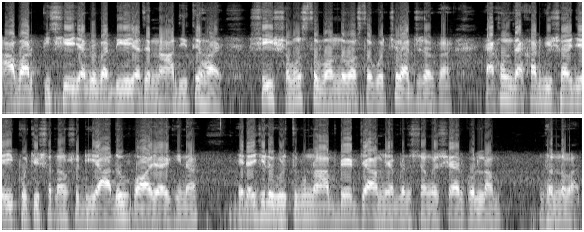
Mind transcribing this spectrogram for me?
আবার পিছিয়ে যাবে বা দিয়ে যাতে না দিতে হয়, সেই সমস্ত বন্দোবস্ত করছে রাজ্য সরকার। এখন দেখার বিষয় যে এই পঁচিশ শতাংশ দিয়ে আদৌ পাওয়া যায় কি না এটাই ছিল গুরুত্বপূর্ণ আপডেট যা আমি আপনাদের সঙ্গে শেয়ার করলাম। ধন্যবাদ।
